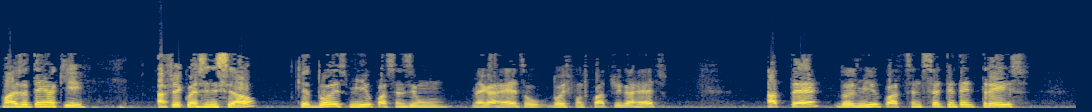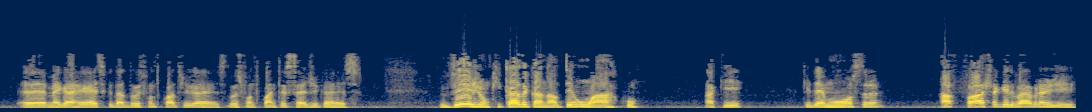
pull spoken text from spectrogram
mas eu tenho aqui a frequência inicial, que é 2.401 MHz ou 2.4 GHz, até 2.473 é, MHz, que dá 2.4 GHz, 2.47 GHz. Vejam que cada canal tem um arco aqui que demonstra a faixa que ele vai abranger.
